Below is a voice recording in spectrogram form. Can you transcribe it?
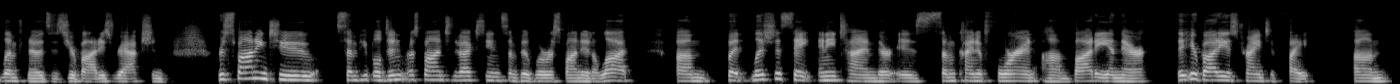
lymph nodes is your body's reaction. Responding to some people didn't respond to the vaccine some people responded a lot. Um, but let's just say anytime there is some kind of foreign um, body in there that your body is trying to fight um,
